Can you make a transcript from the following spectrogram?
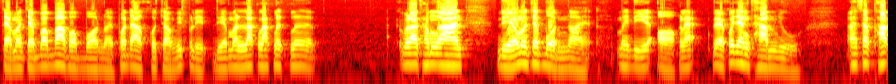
แต่มันจะบ้าๆบอๆหน่อยเพราะดาวโคจรวิปริตเดี๋ยวมันลักๆเลิกๆ เวลาทำงานเดี๋ยวมันจะบ่นหน่อย ไม่ดีออกแล้ว แต่ก็ยังทำอยู่อะสักพัก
